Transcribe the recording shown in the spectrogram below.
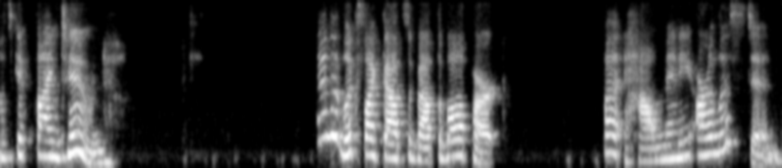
let's get fine tuned. And it looks like that's about the ballpark. But how many are listed?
